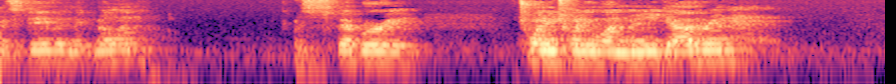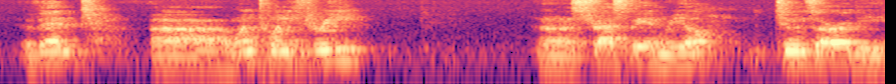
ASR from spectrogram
name is David McMillan. This is February 2021 mini gathering event uh, 123, uh, Strathspey and Reel. Tunes are the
